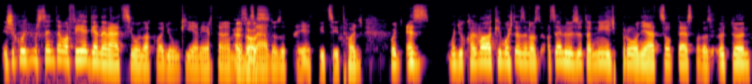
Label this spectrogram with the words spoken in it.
és akkor most szerintem a fél generációnak vagyunk ilyen értelemben Ez az, az áldozatai egy picit, hogy, hogy ez mondjuk, ha valaki most ezen az, az előzőt, a négy prón játszott ezt, meg az ötön,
